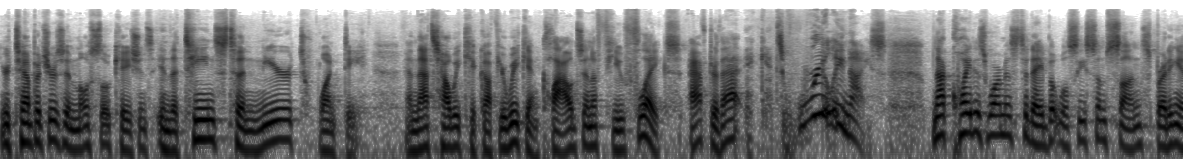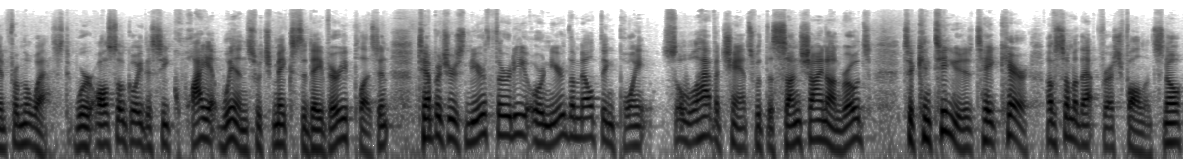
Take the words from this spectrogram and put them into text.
Your temperatures in most locations in the teens to near 20. And that's how we kick off your weekend. Clouds and a few flakes. After that, it gets really nice. Not quite as warm as today, but we'll see some sun spreading in from the west. We're also going to see quiet winds, which makes the day very pleasant. Temperatures near 30 or near the melting point, so we'll have a chance with the sunshine on roads to continue to take care of some of that fresh fallen snow.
